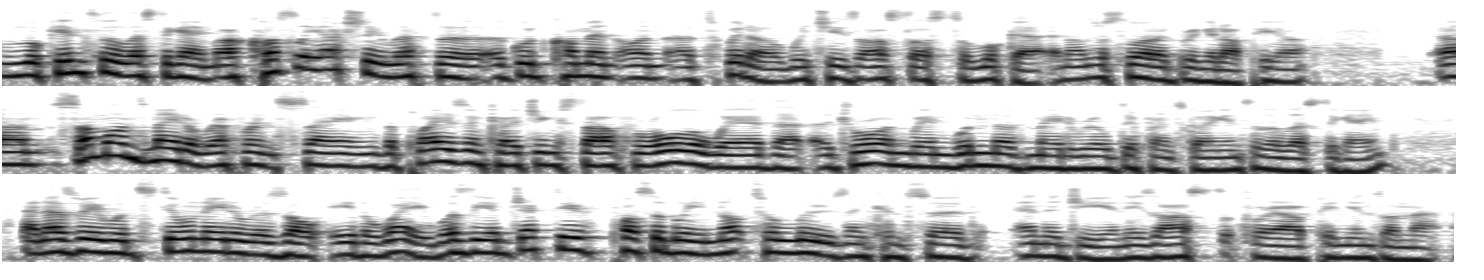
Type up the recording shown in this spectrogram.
look into the Leicester game, uh, Cosley actually left a, a good comment on uh, Twitter, which he's asked us to look at, and I just thought I'd bring it up here. Um, someone's made a reference saying the players and coaching staff were all aware that a draw and win wouldn't have made a real difference going into the Leicester game, and as we would still need a result either way, was the objective possibly not to lose and conserve energy? And he's asked for our opinions on that.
